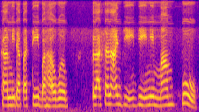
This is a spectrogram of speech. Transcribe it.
kami dapati bahawa pelaksanaan GEG ini mampu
